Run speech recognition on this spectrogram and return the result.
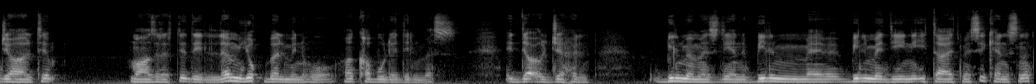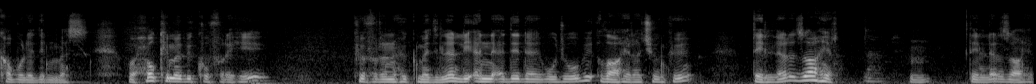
cehaleti mazeretli değil. Lem yukbel minhu ha kabul edilmez. İddiaül cehil bilmemezliği yani bilme, bilmediğini itaat etmesi kendisine kabul edilmez. Ve hukime bi kufrihi küfrünü hükmediler. Li enne edele vücubi zahira çünkü deliller zahir. Evet. Hı, deliller zahir.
